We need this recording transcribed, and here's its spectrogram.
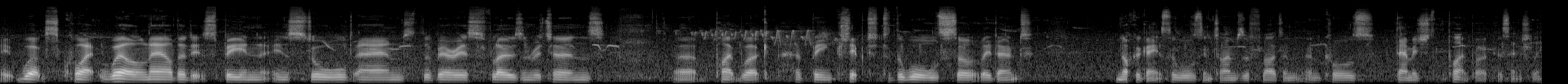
it works quite well now that it's been installed and the various flows and returns uh, pipework have been clipped to the walls so that they don't knock against the walls in times of flood and, and cause damage to the pipework essentially.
